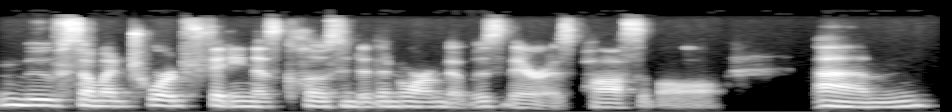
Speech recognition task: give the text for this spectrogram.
move someone toward fitting as close into the norm that was there as possible. Um,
